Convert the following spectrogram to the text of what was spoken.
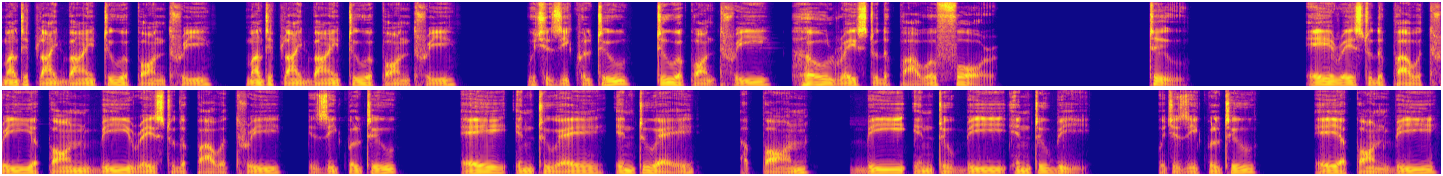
multiplied by 2 upon 3 multiplied by 2 upon 3 which is equal to 2 upon 3 whole raised to the power 4. 2. a raised to the power 3 upon b raised to the power 3 is equal to a into a into a upon b into b into b, which is equal to a upon b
